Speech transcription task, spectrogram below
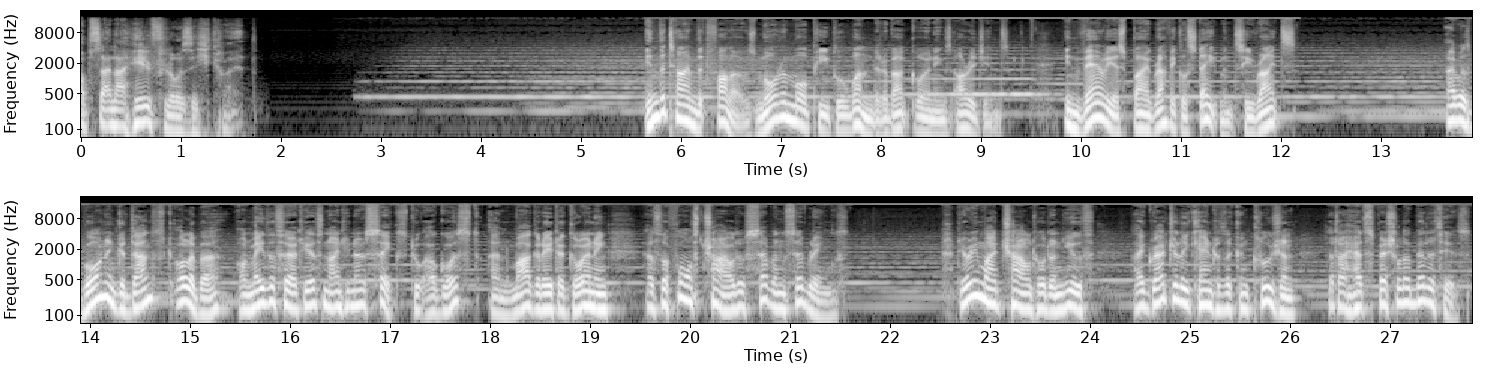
ob seiner Hilflosigkeit. In the time that follows, more and more people wonder about Gröning's origins. In various biographical statements, he writes, I was born in Gdansk, Oliva, on May the 30th, 1906, to August and Margareta Gröning as the fourth child of seven siblings. During my childhood and youth, I gradually came to the conclusion that I had special abilities,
